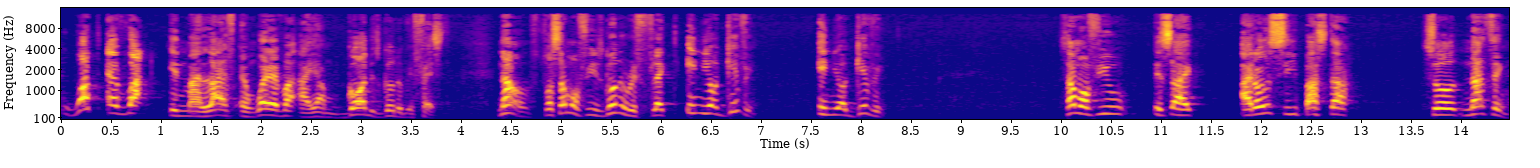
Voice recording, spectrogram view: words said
whatever in my life and wherever I am, God is going to be first? Now, for some of you, it's going to reflect in your giving. In your giving. Some of you, it's like, I don't see pastor, so nothing.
